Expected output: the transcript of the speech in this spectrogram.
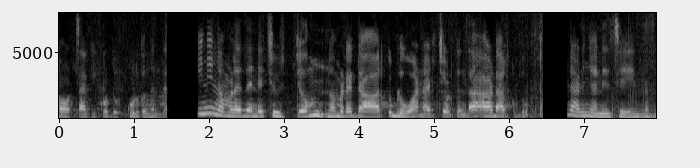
ഡോട്ട്സ് ആക്കി കൊടു- കൊടുക്കുന്നുണ്ട്. ഇനി നമ്മൾ ഇതിന്റെ ചുറ്റും നമ്മുടെ ഡാർക്ക് ബ്ലൂ ആണ് അടിച്ചു കൊടുക്കുന്നത്. ആ ഡാർക്ക് ബ്ലൂ എന്താണ് ഞാൻ ഇത് ചെയ്യുന്നത്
